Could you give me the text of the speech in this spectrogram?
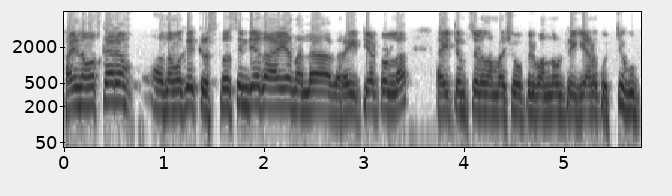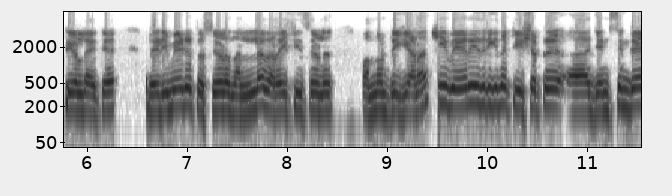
ഹായ് നമസ്കാരം. നമുക്ക് ക്രിസ്മസിന്റെതായ നല്ല വെറൈറ്റി ആയിട്ടുള്ള ഐറ്റംസുകൾ നമ്മുടെ ഷോപ്പിൽ വന്നുകൊണ്ടിരിക്കുകയാണ് കൊച്ചു കുട്ടികളുടെയൊക്കെ റെഡിമെയ്ഡ് ഡ്രസ്സുകൾ നല്ല വെറൈറ്റീസുകൾ വന്നുകൊണ്ടിരിക്കുകയാണ് ഈ വെയർ ചെയ്തിരിക്കുന്ന ടീഷർട്ട് ജെൻസിന്റെ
